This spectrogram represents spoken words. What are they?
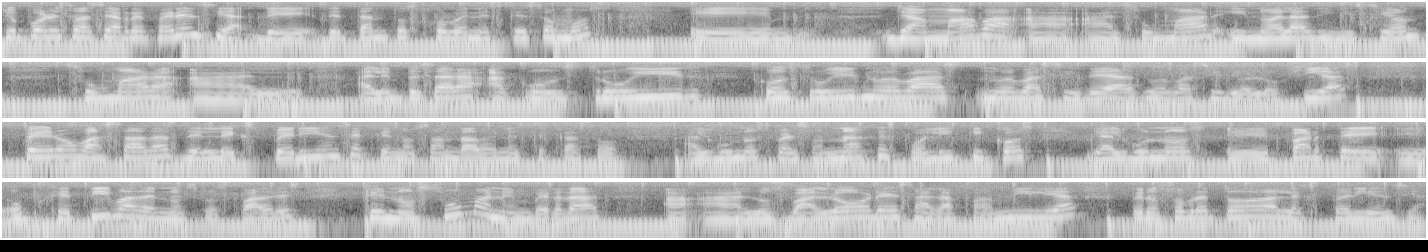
Yo por eso hacía referencia de, tantos jóvenes que somos, eh, llamaba al sumar y no a la división, sumar al, al empezar a, construir, construir nuevas, nuevas ideas, nuevas ideologías pero basadas de la experiencia que nos han dado en este caso algunos personajes políticos y algunos eh, parte eh, objetiva de nuestros padres que nos suman en verdad a, los valores, a la familia, pero sobre todo a la experiencia.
